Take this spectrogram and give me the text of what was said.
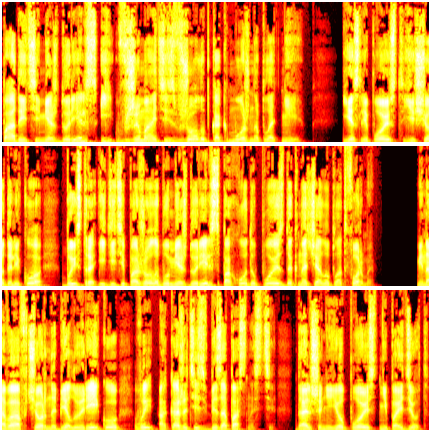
падайте между рельс и вжимайтесь в желоб как можно плотнее. Если поезд еще далеко, быстро идите по желобу между рельс по ходу поезда к началу платформы. Миновав черно-белую рейку, вы окажетесь в безопасности. Дальше нее поезд не пойдет.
